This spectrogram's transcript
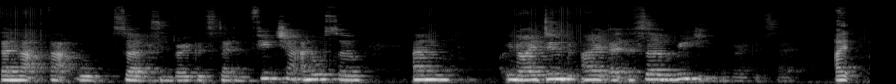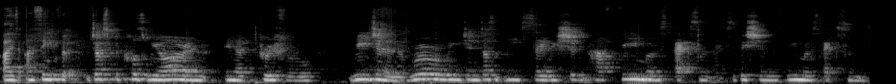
then that, that will serve us in very good stead in the future. And also, um, you know, I do, I, I serve a region in very good stead. I, I, I think that just because we are in, in a peripheral region and a rural region doesn't mean to say we shouldn't have the most excellent exhibitions, the most excellent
